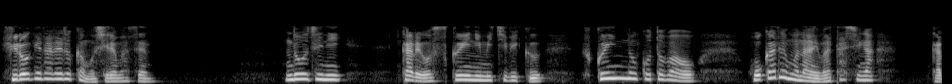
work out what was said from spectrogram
広げられるかもしれません。同時に、彼を救いに導く福音の言葉を他でもない私が語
